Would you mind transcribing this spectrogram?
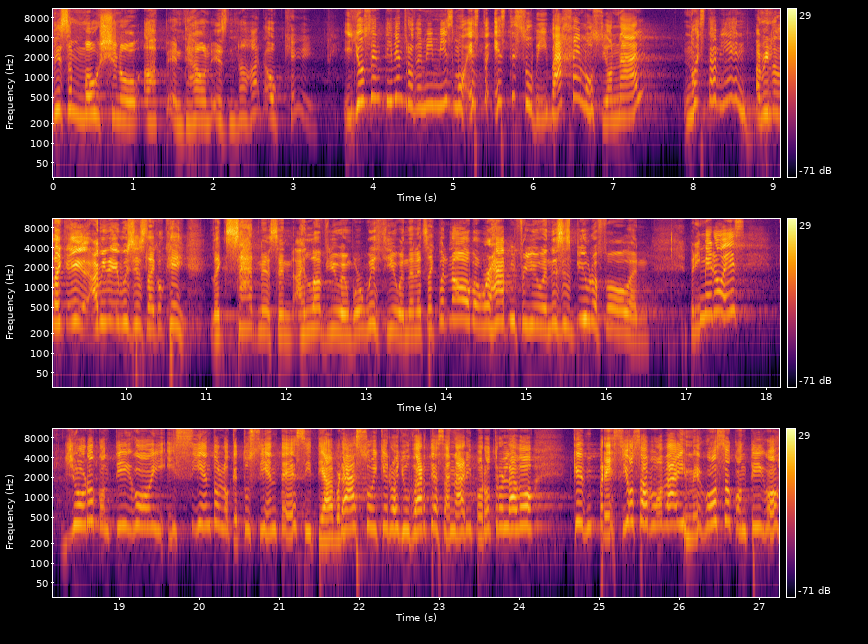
this emotional up and down is not okay. Y yo sentí dentro de mí mismo, este, este sub y baja emocional no está bien. I mean, like, eh, I mean, it was just like, okay, like sadness and I love you and we're with you. And then it's like, but no, but we're happy for you and this is beautiful. And Primero es, lloro contigo y, y siento lo que tú sientes y te abrazo y quiero ayudarte a sanar. Y por otro lado, qué preciosa boda y me gozo contigo.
